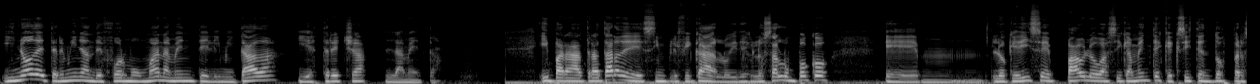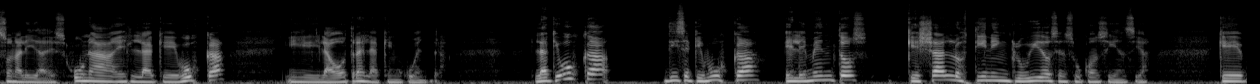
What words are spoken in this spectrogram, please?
y no determinan de forma humanamente limitada y estrecha la meta. Y para tratar de simplificarlo y desglosarlo un poco, em, lo que dice Pablo básicamente es que existen dos personalidades. Una es la que busca y la otra es la que encuentra. La que busca dice que busca elementos que ya los tiene incluidos en su conciencia, que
